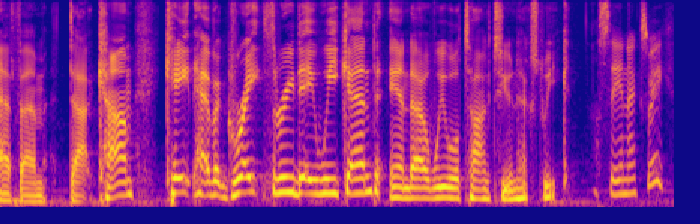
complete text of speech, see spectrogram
i929fm.com. Kate, have a great three day weekend, and uh, we will talk to you next week. I'll see you next week.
